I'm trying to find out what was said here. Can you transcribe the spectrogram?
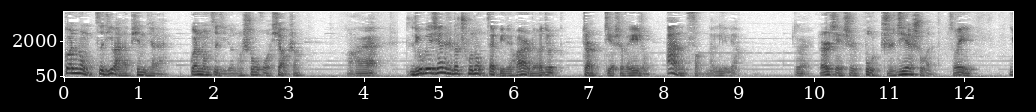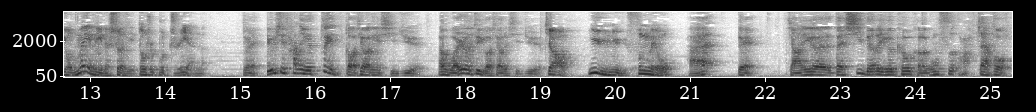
观众自己把它拼起来，观众自己就能收获笑声。哎，刘别谦式的触动，在比利怀尔德就这儿解释为一种暗讽的力量，对，而且是不直接说的，所以有魅力的设计都是不直言的，对，尤其他那个最搞笑的那个喜剧啊，我认为最搞笑的喜剧，叫《玉女风流》。哎，对，讲一个在西德的一个可口可乐公司啊，战后，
